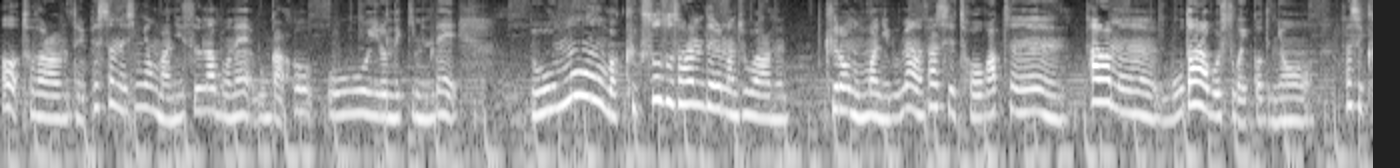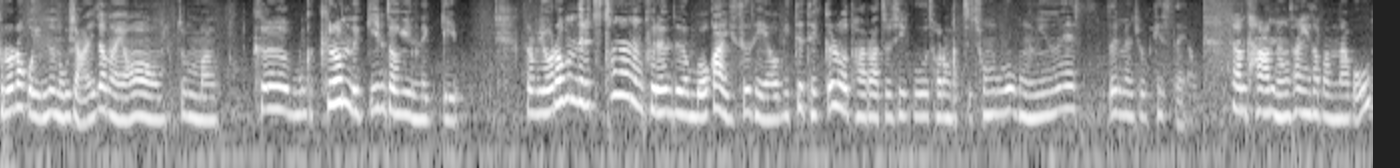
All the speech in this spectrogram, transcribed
어 저 사람 되게 패션에 신경 많이 쓰나 보네 뭔가 어 오 이런 느낌인데 너무 막 극소수 사람들만 좋아하는 그런 옷만 입으면 사실 저 같은 사람은 못 알아볼 수가 있거든요. 사실 그러라고 입는 옷이 아니잖아요. 좀 막 그 뭔가 그런 느낌적인 느낌. 그럼 여러분들이 추천하는 브랜드는 뭐가 있으세요? 밑에 댓글로 달아주시고 저랑 같이 정보 공유했으면 좋겠어요. 그럼 다음 영상에서 만나고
